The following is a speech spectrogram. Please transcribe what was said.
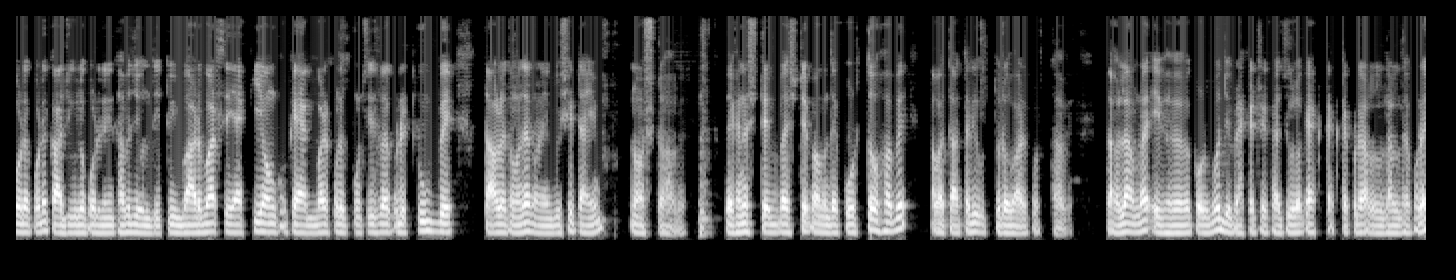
করে করে কাজগুলো করে নিতে হবে জলদি। তুমি বারবার সেই একই অঙ্ককে একবার করে, পঁচিশ বার করে টুকবে, তাহলে তোমাদের অনেক বেশি টাইম নষ্ট হবে। তো এখানে স্টেপ বাই স্টেপ আমাদের করতেও হবে, আবার তাড়াতাড়ি উত্তরও বার করতে হবে। তাহলে আমরা এইভাবে করব যে ব্র্যাকেটের কাজগুলোকে একটা একটা করে আলাদা আলাদা করে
